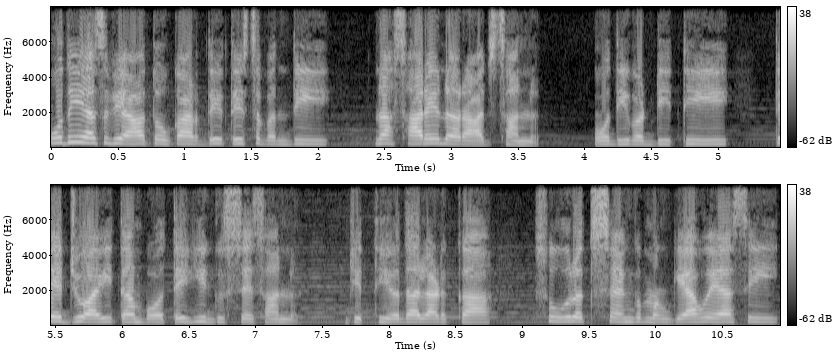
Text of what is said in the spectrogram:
ਉਹਦੇ ਇਸ ਵਿਆਹ ਤੋਂ ਘਰ ਦੇ ਤੇ ਸੰਬੰਧੀ ਨਾ ਸਾਰੇ ਨਾਰਾਜ਼ ਸਨ। ਉਹਦੀ ਵੱਡੀ ਧੀ ਤੇ ਜਵਾਈ ਤਾਂ ਬਹੁਤੇ ਹੀ ਗੁੱਸੇ ਸਨ। ਜਿੱਥੇ ਉਹਦਾ ਲੜਕਾ ਸੂਰਤ ਸਿੰਘ ਮੰਗਿਆ ਹੋਇਆ ਸੀ।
